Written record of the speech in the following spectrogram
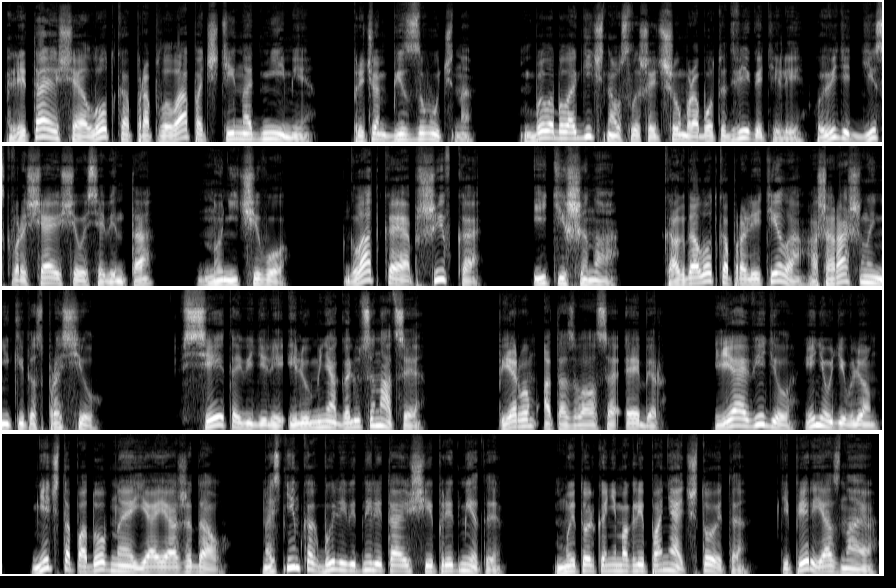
Летающая лодка проплыла почти над ними, причем беззвучно. Было бы логично услышать шум работы двигателей, увидеть диск вращающегося винта, но ничего. Гладкая обшивка и тишина. Когда лодка пролетела, ошарашенный Никита спросил. «Все это видели или у меня галлюцинация?» Первым отозвался Эбер. «Я видел и не удивлен. Нечто подобное я и ожидал. На снимках были видны летающие предметы, мы только не могли понять, что это. Теперь я знаю.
